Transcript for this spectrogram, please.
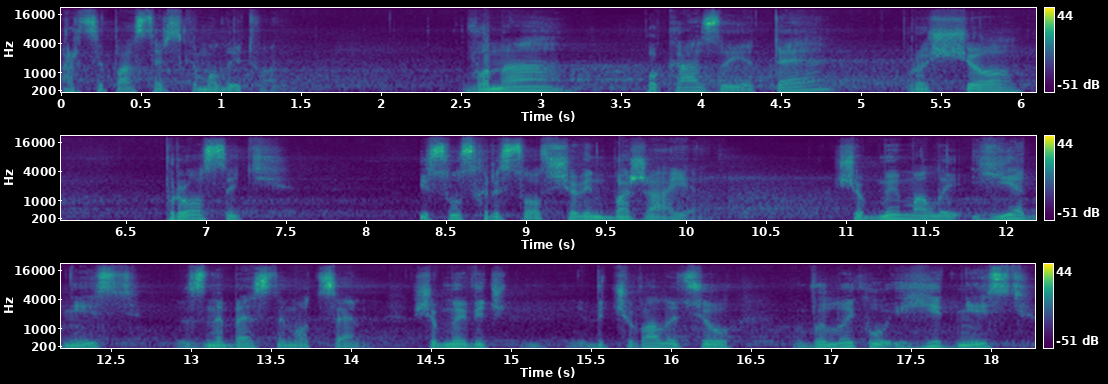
арципастерська молитва. Вона показує те, про що просить Ісус Христос, що Він бажає, щоб ми мали єдність з Небесним Отцем, щоб ми відчували цю велику гідність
